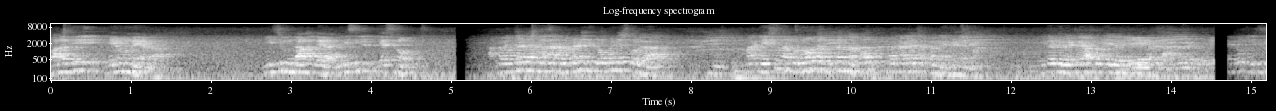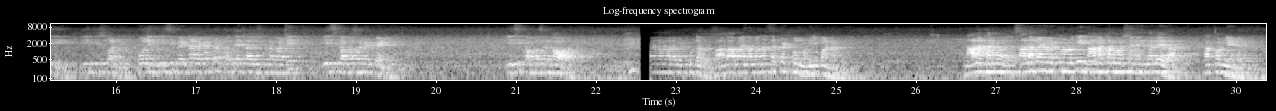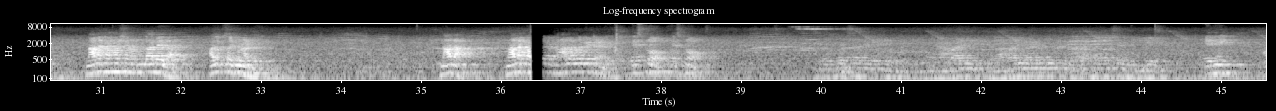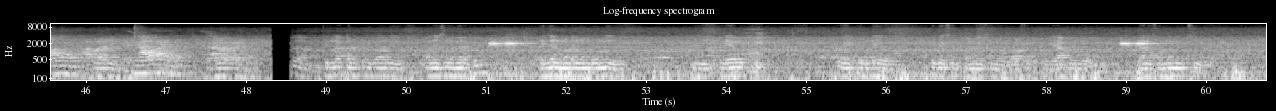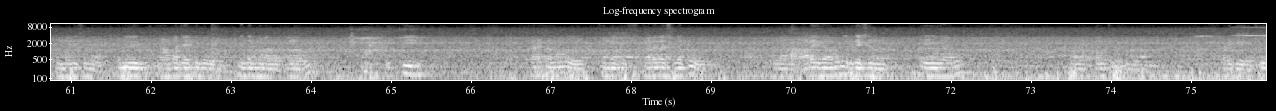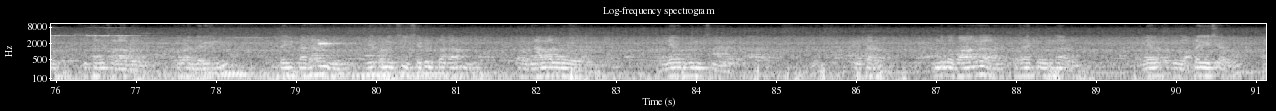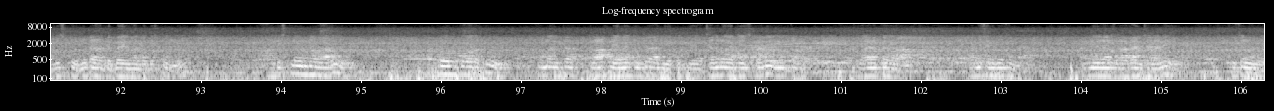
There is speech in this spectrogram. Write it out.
వాళ్ళది ఏమున్నాయి కదా ఈసీ ఉందా? లేదా? ఈసీ ఎస్ నో అక్కడ విద్యార్థి చేసినప్పుడు ఇది ఓపెన్ చేసుకోరు కదా. మనకి ఎస్ నాకు నో ఇబ్బంది అనుకో మనకు అట్లా చెప్పండి ఇక్కడ నువ్వు ఎట్లా అప్పుడు ఈసీ ఇది తీసుకోండి. పోనీ ఈసీ పెట్టాలి కాబట్టి కొత్త ఎట్లా తీసుకున్నా కాబట్టి ఈసీ కంపల్సరీ పెట్టండి. ఈసీ కంపల్సరీ కావాలి. మనం పెట్టుకుంటారు. సాధారణ మనం పెట్టుకోమని ఏమన్నాడు నాలుగు కన్వర్ సాధారణ పెట్టుకోవడానికి నాలుగు కన్వర్షన్ ఎంత లేదా? కన్ఫర్మ్ చేయండి. అది. నాలా కన్వర్షన్ ఉందా లేదా? అది ఒకసారి చూడండి. నాలా నాలా కన్వర్షన్ నాలాలో పెట్టండి ఎస్ నో ఎస్ నో ఏది? జిల్లా కలెక్టర్ గారి ఆదేశాల మేరకు రంజల్ మండలంలోని లేఅవుట్ ఉన్నాయో అప్లికేషన్ సంబంధించిన వాట్సాప్ యాప్లో దానికి సంబంధించి సంబంధించిన తొమ్మిది గ్రామ పంచాయతీలు నిజంగా కలవు ఈ కార్యక్రమంలో కొంత కార్యదర్శులకు అలా ఆర్ఐ గారు ఇరిగేషన్ ఏఈ గారు మన వారికి సూచనలు సలహాలు ఇవ్వడం జరిగింది. దీని ప్రకారం రేపటి నుంచి షెడ్యూల్ ప్రకారం వాళ్ళ గ్రామాల్లో లేబర్ గురించి వెళ్తారు అందులో భాగంగా ఎవరైతే ఉన్నారో లేఅవుట్కు అప్లై చేశారు. ఆ లిస్టు నూట డెబ్బై ఐదు మంది లిస్టు ఉంది. ఆ లిస్టులో ఉన్నవారు అప్రూవల్ కోరకు సంబంధిత ప్లాట్లు ఏవైతే ఉంటాయో అది కొద్దిగా చదువుగా చేసుకొని మొత్తం జాగ్రత్తగా కమిషన్ కోసం అన్ని విధాలు సహకరించాలని సూచనలు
